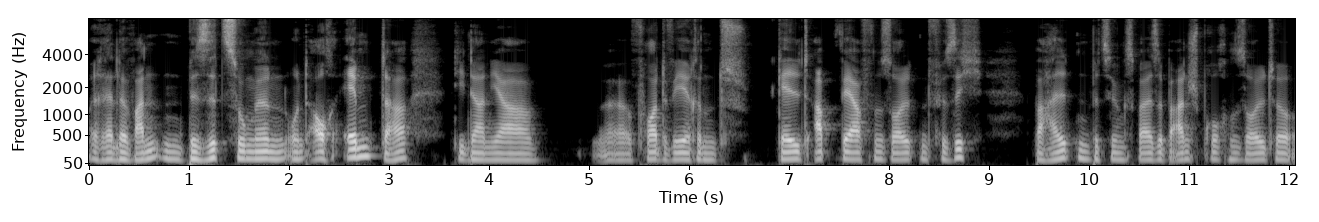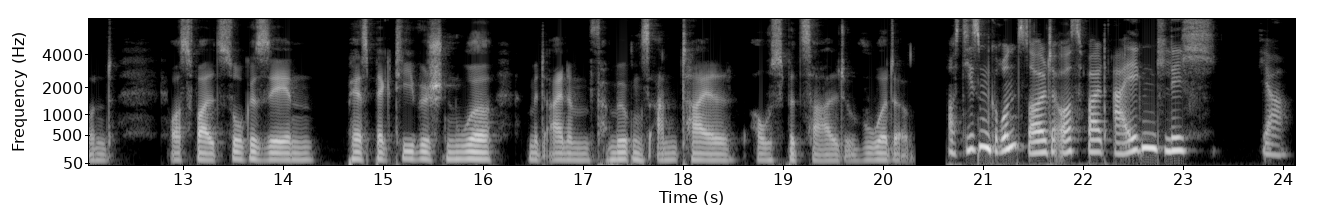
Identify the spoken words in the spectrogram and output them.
relevanten Besitzungen und auch Ämter, die dann ja äh, fortwährend Geld abwerfen sollten, für sich behalten bzw. beanspruchen sollte und Oswald so gesehen perspektivisch nur mit einem Vermögensanteil ausbezahlt wurde. Aus diesem Grund sollte Oswald eigentlich, ja,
